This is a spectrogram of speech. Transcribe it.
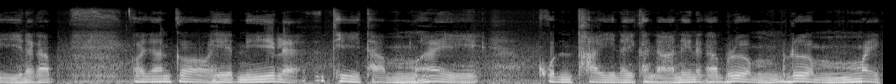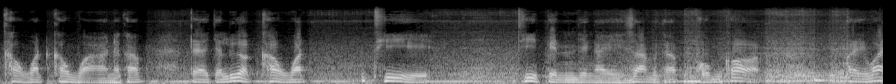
4นะครับ เพราะฉะนั้นก็เหตุนี้แหละที่ทำให้ คนไทยในขณะนี้นะครับ เริ่มเริ่มไม่เข้าวัดเข้าวานะครับ แต่จะเลือกเข้าวัดที่ที่เป็นยังไงทราบไหมครับ ผมก็ไปไหว้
